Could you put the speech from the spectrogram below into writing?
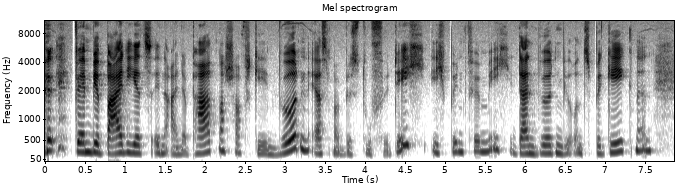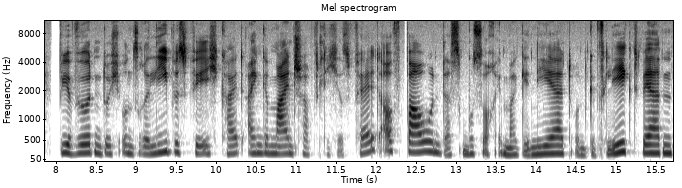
wenn wir beide jetzt in eine Partnerschaft gehen würden, erstmal bist du für dich, ich bin für mich, dann würden wir uns begegnen. Wir würden durch unsere Liebesfähigkeit ein gemeinschaftliches Feld aufbauen. Das muss auch immer genährt und gepflegt werden.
